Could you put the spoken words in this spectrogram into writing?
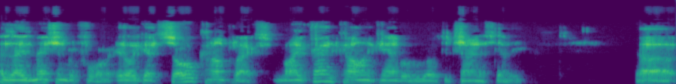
as I mentioned before, it'll get so complex. My friend Colin Campbell, who wrote the China study, uh,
